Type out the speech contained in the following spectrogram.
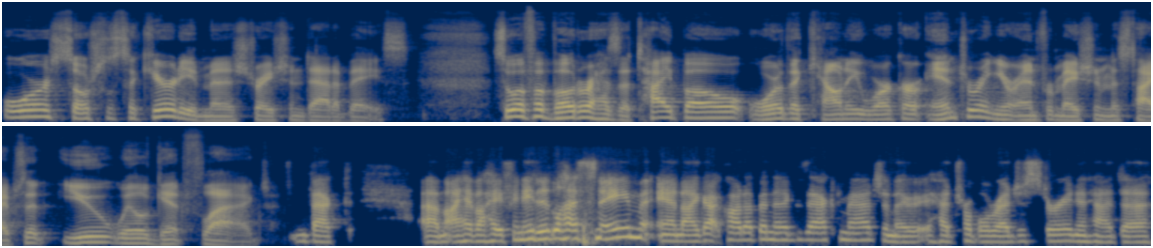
or Social Security Administration database. So if a voter has a typo or the county worker entering your information mistypes it, you will get flagged. In fact, um, I have a hyphenated last name and I got caught up in an exact match and I had trouble registering and had to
